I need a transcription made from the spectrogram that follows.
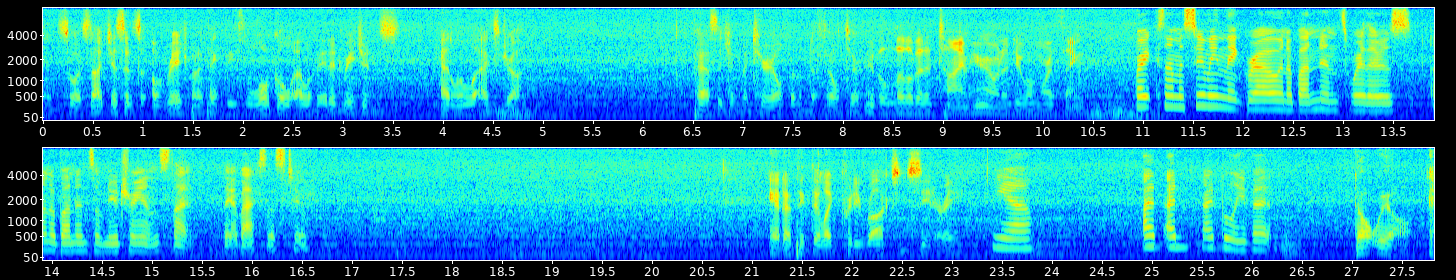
And so it's not just it's a ridge, but I think these local elevated regions add a little extra passage of material for them to filter. We have a little bit of time here. I want to do one more thing. Right, because I'm assuming they grow in abundance where there's an abundance of nutrients that they have access to. And I think they like pretty rocks and scenery. Yeah. I'd, I'd, I'd believe it. Don't we all?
